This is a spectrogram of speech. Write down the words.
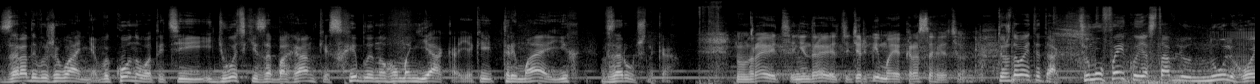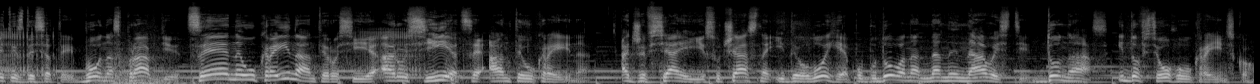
заради виживання виконувати ці ідіотські забаганки схибленого маньяка, який тримає їх в заручниках. Ну, нравится, не нравится, терпи, моя красавица. Тож давайте так. Цьому фейку я ставлю 0 гойт із 10. Бо насправді це не Україна антиросія, а Росія це антиукраїна. Адже вся її сучасна ідеологія побудована на ненависті до нас і до всього українського.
